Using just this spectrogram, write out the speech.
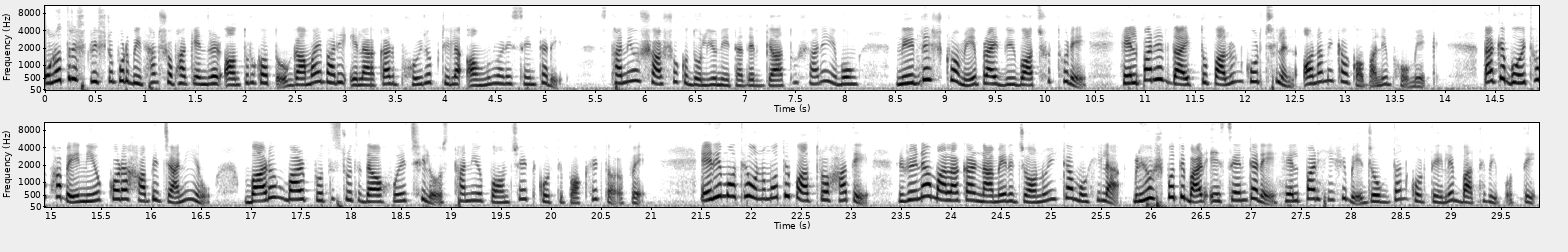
উনত্রিশ কৃষ্ণপুর বিধানসভা কেন্দ্রের অন্তর্গত গামাইবাড়ি এলাকার ভৈরবটিলা অঙ্গনওয়াড়ি সেন্টারে স্থানীয় শাসক দলীয় নেতাদের জ্ঞাতসারে এবং নির্দেশক্রমে প্রায় দুই বছর ধরে হেলপারের দায়িত্ব পালন করছিলেন অনামিকা কপালী ভৌমিক। তাকে বৈধভাবে নিয়োগ করা হবে জানিয়েও বারংবার প্রতিশ্রুতি দেওয়া হয়েছিল স্থানীয় পঞ্চায়েত কর্তৃপক্ষের তরফে। এরই মধ্যে অনুমতিপত্র হাতে রিনা মালাকার নামের জনৈকা মহিলা বৃহস্পতিবার এই সেন্টারে হেলপার হিসেবে যোগদান করতে এলে বাধে বিপত্তি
